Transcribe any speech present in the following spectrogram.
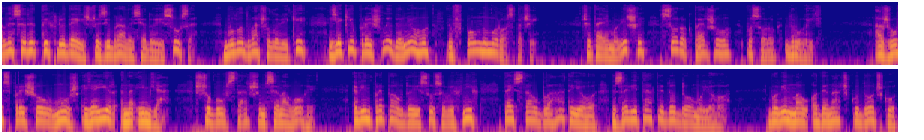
Але серед тих людей, що зібралися до Ісуса, було два чоловіки, які прийшли до нього в повному розпачі. Читаємо вірші 41 по 42. Аж ось прийшов муж Яїр на ім'я, що був старшим синагоги. Він припав до Ісусових ніг та й став благати його завітати додому його. Бо він мав одиначку дочку,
